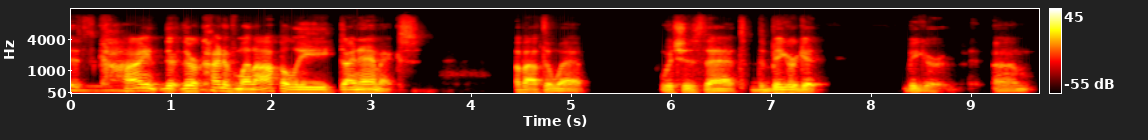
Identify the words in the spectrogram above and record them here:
it's kind there, there are kind of monopoly dynamics about the web, which is that the bigger get bigger. Um,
